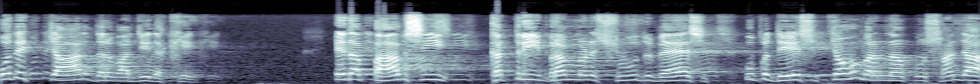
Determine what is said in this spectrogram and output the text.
ਉਹਦੇ ਚਾਰ ਦਰਵਾਜ਼ੇ ਰੱਖੇ। ਇਹਦਾ ਭਾਵ ਸੀ ਖੱਤਰੀ ਬ੍ਰਾਹਮਣ ਸ਼ੂਦ ਵੈਸ ਉਪਦੇਸ਼ ਚੌਹ ਵਰਨਾ ਕੋ ਸਾਂਝਾ।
